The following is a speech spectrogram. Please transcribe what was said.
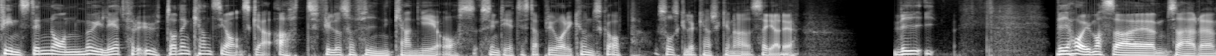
Finns det någon möjlighet förutom den kantianska att filosofin kan ge oss syntetiskt a priori kunskap? Så skulle jag kanske kunna säga det. Vi, vi har ju massa eh, så här eh,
